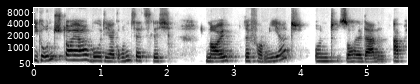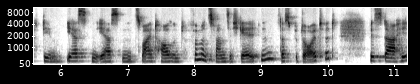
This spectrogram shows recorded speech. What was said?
Die Grundsteuer wurde ja grundsätzlich neu reformiert und soll dann ab dem 01.01.2025 gelten. Das bedeutet, bis dahin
